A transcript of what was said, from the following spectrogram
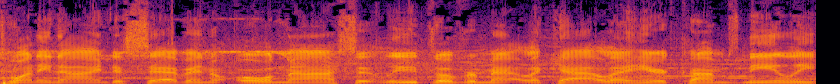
29 to 7. Old Massett leads over Metlakatla. Here comes Neely.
